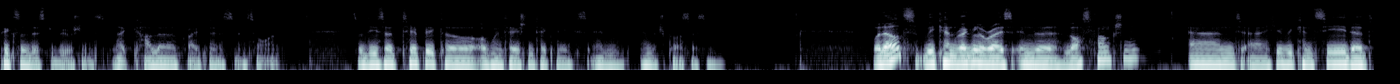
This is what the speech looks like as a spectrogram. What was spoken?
pixel distributions like color, brightness, and so on. So these are typical augmentation techniques in image processing. What else? We can regularize in the loss function. And uh, here we can see that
